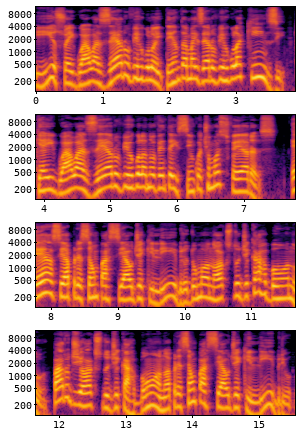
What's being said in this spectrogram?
e isso é igual a 0,80 mais 0,15, que é igual a 0,95 atmosferas. Essa é a pressão parcial de equilíbrio do monóxido de carbono. Para o dióxido de carbono, a pressão parcial de equilíbrio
